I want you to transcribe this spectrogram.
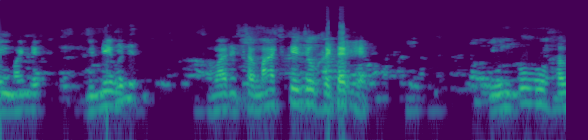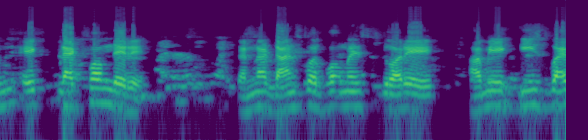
म्हणजे हमारे समाज के जो घटक है उनको हम एक प्लॅटफॉर्म दे रहे. त्यांना डान्स परफॉर्मन्स द्वारे आम्ही एक तीस बाय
